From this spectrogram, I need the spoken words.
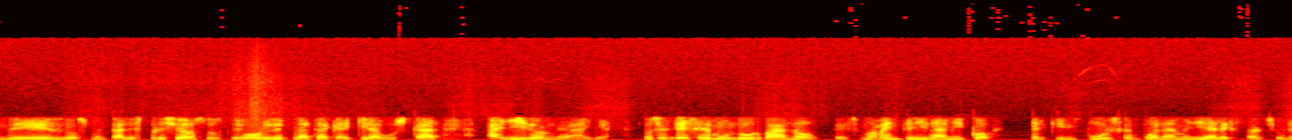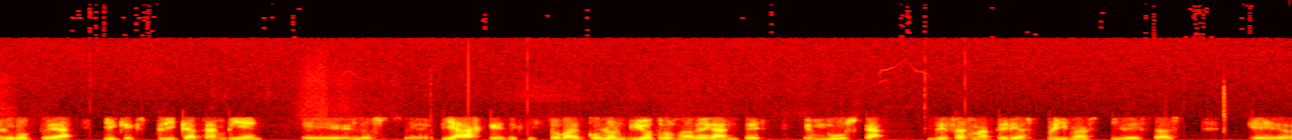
de los metales preciosos, de oro y de plata que hay que ir a buscar allí donde haya. Entonces, ese mundo urbano es sumamente dinámico, el que impulsa en buena medida la expansión europea y que explica también eh, los eh, viajes de Cristóbal Colón y otros navegantes en busca de esas materias primas y de esas eh,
